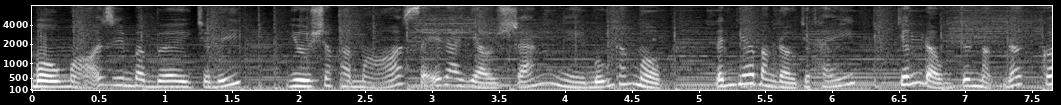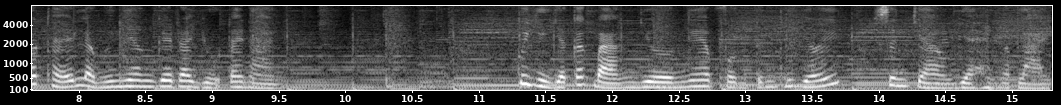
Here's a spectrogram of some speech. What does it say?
Bộ mỏ Zimbabwe cho biết vụ sập hầm mỏ xảy ra vào sáng ngày 4 tháng 1, đánh giá ban đầu cho thấy chấn động trên mặt đất có thể là nguyên nhân gây ra vụ tai nạn. Quý vị và các bạn vừa nghe phần tin thế giới. Xin chào và hẹn gặp lại.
